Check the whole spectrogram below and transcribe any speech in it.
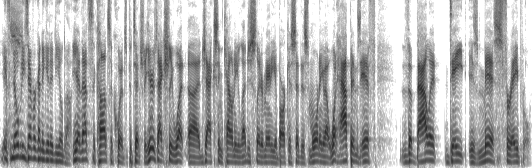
Yes. if nobody's ever going to get a deal done. Yeah, and that's the consequence potentially. Here's actually what uh, Jackson County legislator Manny Abarca said this morning about what happens if the ballot date is missed for April.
